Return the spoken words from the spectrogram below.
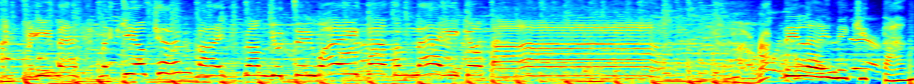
อ่ฟรีแมนมาเกี่ยวแขนไปพร้อมหยุดใจไว้ถ้าคนไหนเข้าตามารักได้เลยไม่คิดตังค์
